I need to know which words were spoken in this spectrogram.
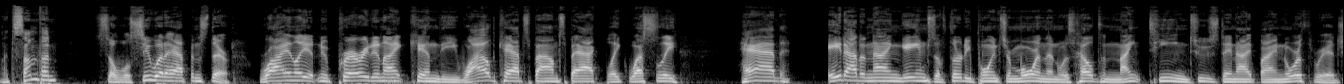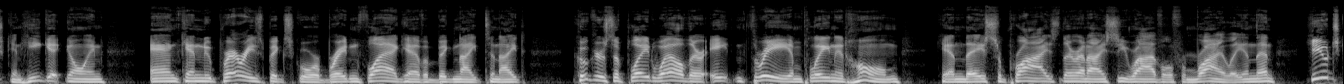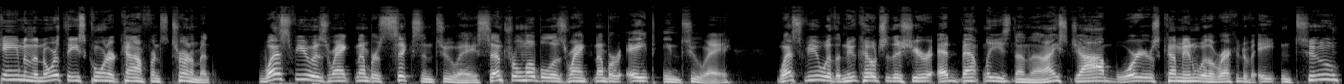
That's something. So we'll see what happens there. Riley at New Prairie tonight. Can the Wildcats bounce back? Blake Wesley had eight out of nine games of 30 points or more and then was held to 19 Tuesday night by Northridge. Can he get going? And can New Prairie's big scorer, Braden Flagg, have a big night tonight? Cougars have played well. They're 8 and 3 and playing at home. Can they surprise their NIC rival from Riley? And then Huge game in the Northeast Corner Conference tournament. Westview is ranked number six in 2A. Central Noble is ranked number eight in 2A. Westview with a new coach this year, Ed Bentley. He's done a nice job. Warriors come in with a record of eight and two.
